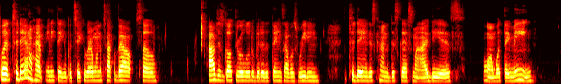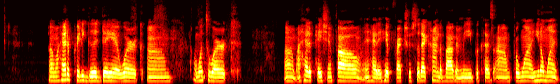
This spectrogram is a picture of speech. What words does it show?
But today, I don't have anything in particular I want to talk about, so I'll just go through a little bit of the things I was reading today and just kind of discuss my ideas on what they mean. Um, I had a pretty good day at work. Um, I went to work. Um, I had a patient fall and had a hip fracture, so that kind of bothered me because, um, for one, you don't want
